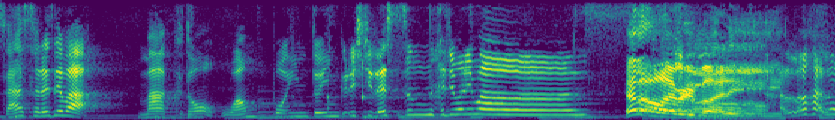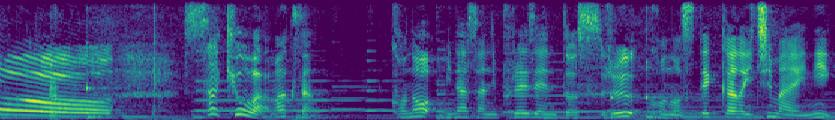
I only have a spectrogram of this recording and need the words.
さあそれではマークのワンポイントイングリッシュレッスン始まります Hello everybody! ハローハローさあ今日はマークさんこの皆さんにプレゼントするこのステッカーの1枚に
